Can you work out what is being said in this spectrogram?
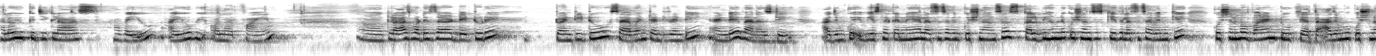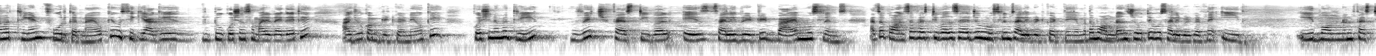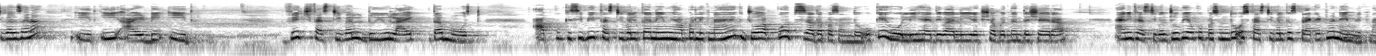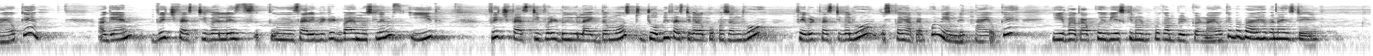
hello ukg class. How are you? I hope you all are fine. Uh, class what is the date today? 22 7 2020 and a Wednesday आज हमको EVS में करने हैं lesson seven question answers कल भी हमने question answers किए थे लेसन सेवन के. Question number one and two किया था. आज हमको question number three and four करना है ओके okay? उसी के आगे टू क्वेश्चन हमारे रह गए थे. आज वो कंप्लीट करने हैं okay question number three which festival is celebrated by Muslims ऐसा कौन सा फेस्टिवल्स है जो मुस्लिम सेलिब्रेट करते हैं? मतलब मोमडन्स जो होते हैं वो सेलिब्रेट करते हैं ईद। ईद मोमडन फेस्टिवल्स है ना? Eid E I D Eid. Which festival do you like the most आपको किसी भी फेस्टिवल का नेम यहाँ पर लिखना है जो आपको सबसे ज़्यादा पसंद हो ओके होली है, दिवाली, रक्षाबंधन, दशहरा एनी फेस्टिवल जो भी आपको पसंद हो, उस फेस्टिवल के ब्रैकेट में नेम लिखना है okay again which festival is celebrated by Muslims Eid which festival do you like the most जो भी फेस्टिवल आपको पसंद हो फेवरेट फेस्टिवल हो, उसका यहाँ पे आपको नेम लिखना है ओके okay? ये वर्क आपको ई बी एस की नोटबुक पर कंप्लीट करना है okay bye have a nice day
